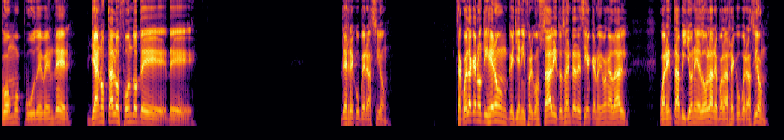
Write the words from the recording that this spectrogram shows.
¿cómo pude vender? Ya no están los fondos de, de, de recuperación. ¿Se acuerda que nos dijeron que Jennifer González y toda esa gente decían que nos iban a dar 40 billones de dólares para la recuperación?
